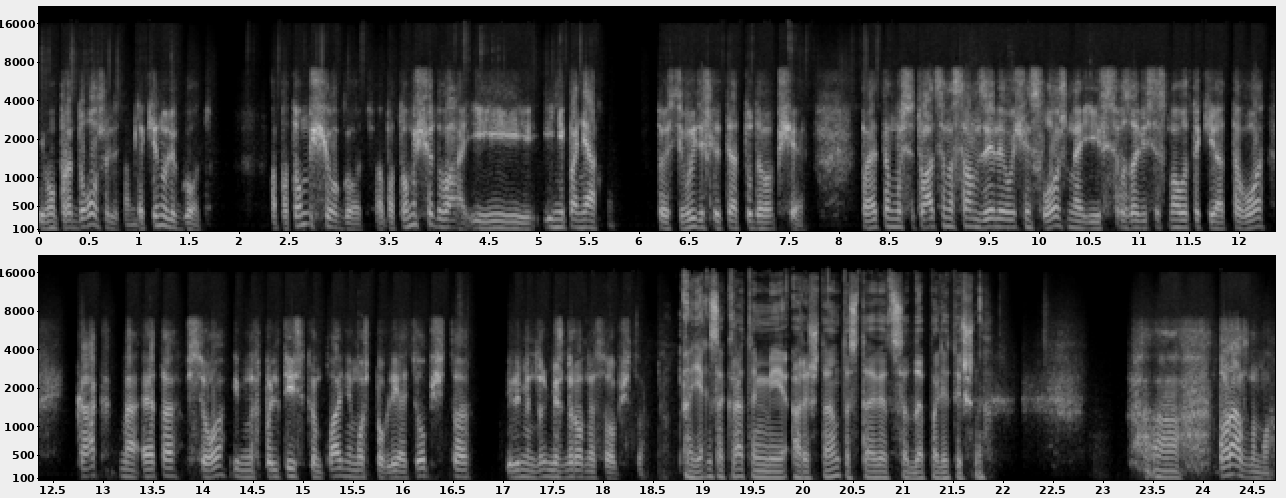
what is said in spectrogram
ему продолжили, там, докинули год, а потом еще год, а потом еще два, и, и непонятно. То есть выйдешь ли ты оттуда вообще. Поэтому ситуация на самом деле очень сложная, и все зависит снова-таки от того, как на это все именно в политическом плане может повлиять общество или международное сообщество. А як за кратами арыштанты ставятся до политичных? А, по-разному.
